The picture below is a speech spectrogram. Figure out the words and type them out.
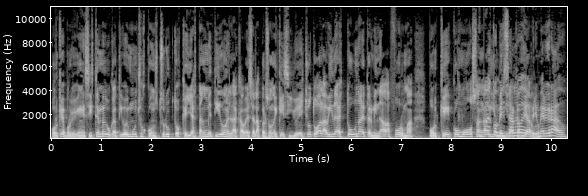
¿Por qué? Porque en el sistema educativo hay muchos constructos que ya están metidos en la cabeza de las personas que si yo he hecho toda la vida esto de una determinada forma, ¿por qué? ¿Cómo osan alguien venir a cambiarlo? desde primer grado.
